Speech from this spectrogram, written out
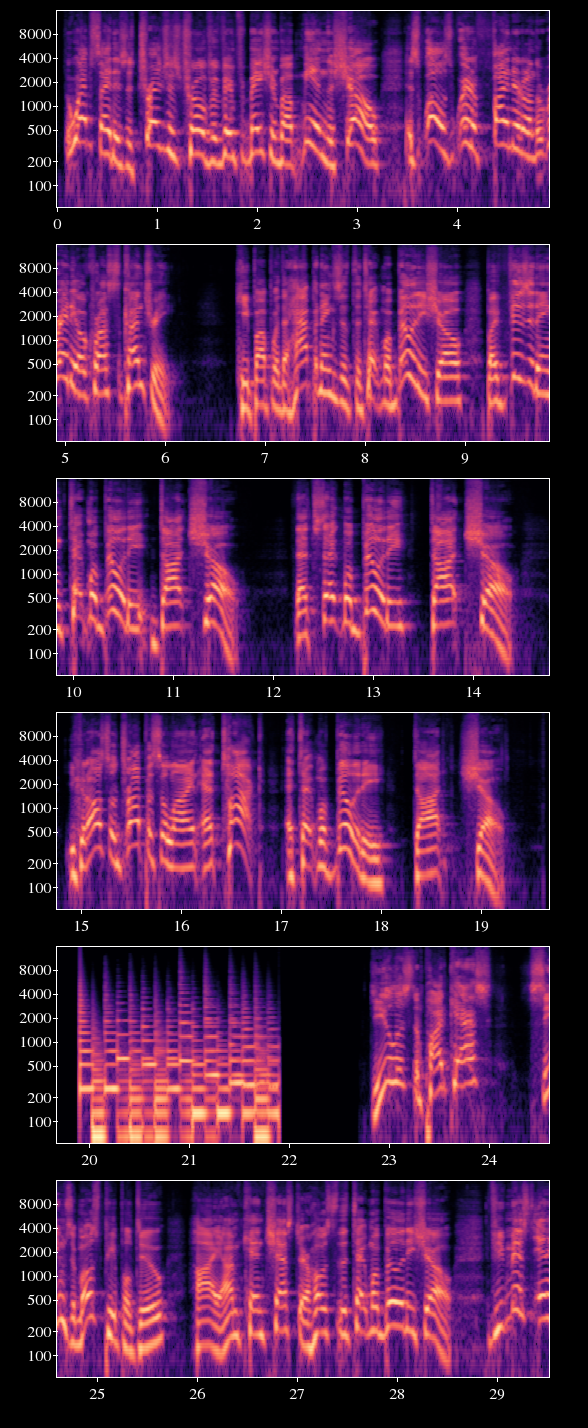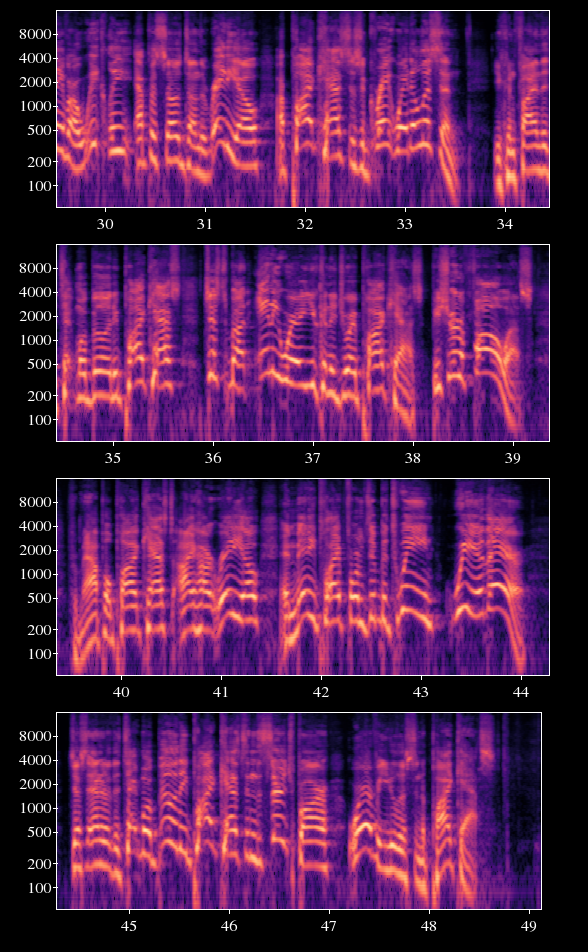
The website is a treasure trove of information about me and the show, as well as where to find it on the radio across the country. Keep up with the happenings at the Tech Mobility Show by visiting techmobility.show. That's techmobility.show. You can also drop us a line at talk at techmobility.show. Do you listen to podcasts? Seems that most people do. Hi, I'm Ken Chester, host of the Tech Mobility Show. If you've missed any of our weekly episodes on the radio, our podcast is a great way to listen. You can find the Tech Mobility Podcast just about anywhere you can enjoy podcasts. Be sure to follow us. From Apple Podcast, iHeartRadio, and many platforms in between, we are there. Just enter the Tech Mobility Podcast in the search bar wherever you listen to podcasts.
